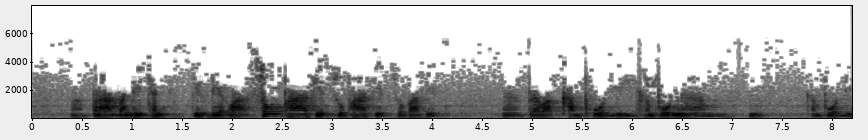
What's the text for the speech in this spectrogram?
ำปราบบัณฑิตฉันจึงเรียกว่า สุภาษิตสุภาษิตสุภาษิตแปลว่าคำพูดดีคำพูดงามคำพูดดี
